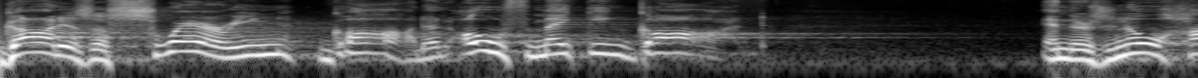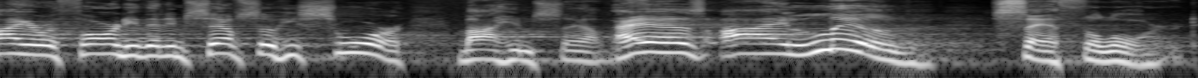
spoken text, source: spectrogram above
God is a swearing God, an oath making God. And there's no higher authority than himself, so he swore by himself. As I live, saith the Lord.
